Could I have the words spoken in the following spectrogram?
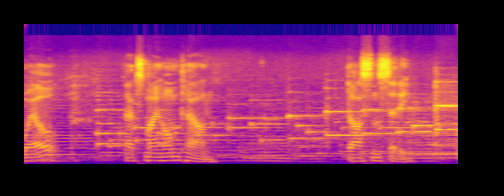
Well, That's my hometown, Dawson City.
